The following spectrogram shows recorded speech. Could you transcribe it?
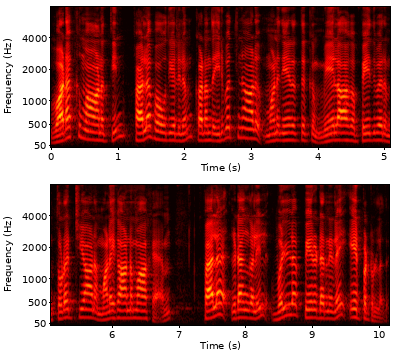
வடக்கு மாகாணத்தின் பல பகுதிகளிலும் கடந்த இருபத்தி நாலு மணி நேரத்துக்கு மேலாக பெய்து வரும் தொடர்ச்சியான மழை காரணமாக பல இடங்களில் வெள்ள பேரிடர் நிலை ஏற்பட்டுள்ளது.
